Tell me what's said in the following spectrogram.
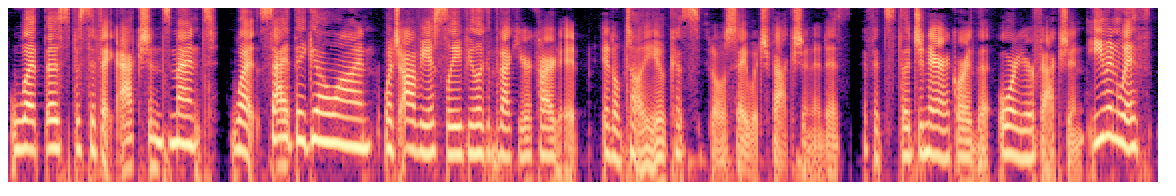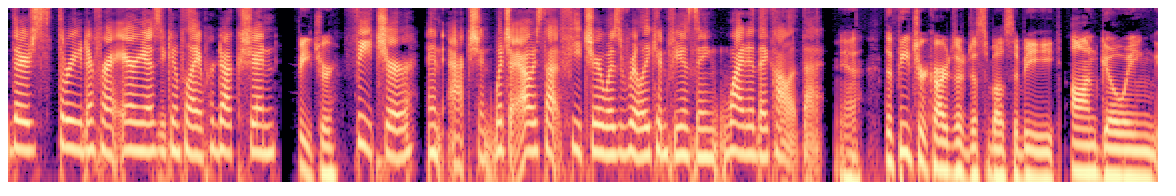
what the specific actions meant, what side they go on, which obviously, if you look at the back of your card, it it'll tell you because it'll say which faction it is. If it's the generic or the or your faction. Even with there's three different areas you can play: production, Feature. feature, and action. Which I always thought feature was really confusing. Why did they call it that? Yeah. The feature cards are just supposed to be ongoing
